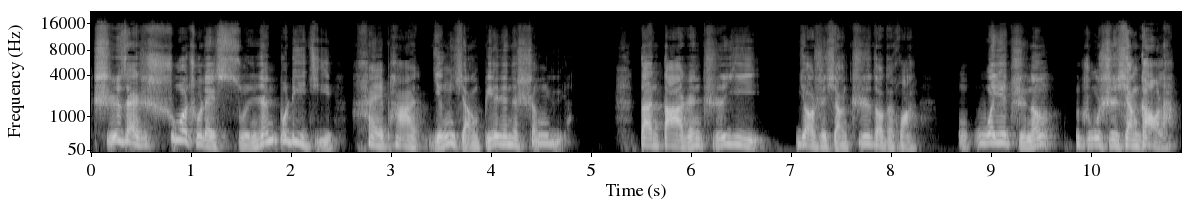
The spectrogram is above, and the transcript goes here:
实在是说出来损人不利己，害怕影响别人的声誉啊。但大人执意要是想知道的话，我也只能如实相告了。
